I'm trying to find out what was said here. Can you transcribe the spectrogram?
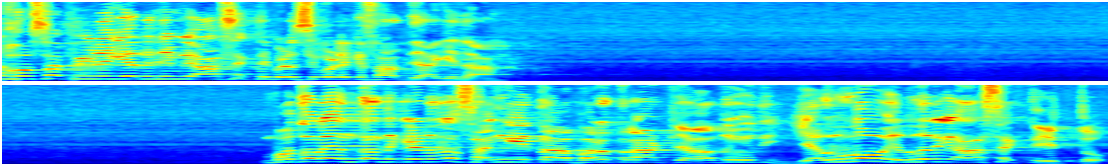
ಹೊಸ ಪೀಳಿಗೆಯಲ್ಲಿ ನಿಮಗೆ ಆಸಕ್ತಿ ಬೆಳೆಸಿಕೊಳ್ಳಿಕ್ಕೆ ಸಾಧ್ಯ ಆಗಿದಾ? ಮೊದಲು ಎಂತಂದು ಕೇಳಿದ್ರೆ ಸಂಗೀತ, ಭರತನಾಟ್ಯ, ಅದು ಇದು ಎಲ್ಲವೂ ಎಲ್ಲರಿಗೂ ಆಸಕ್ತಿ ಇತ್ತು.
